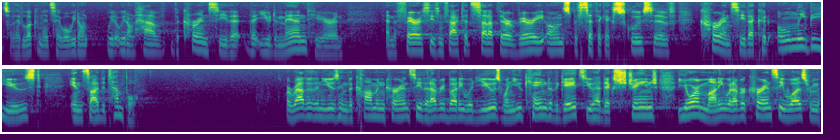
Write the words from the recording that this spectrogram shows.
So they'd look and they'd say, Well, we don't, we don't, we don't have the currency that, that you demand here. And, and the Pharisees, in fact, had set up their very own specific exclusive currency that could only be used inside the temple. Or rather than using the common currency that everybody would use, when you came to the gates, you had to exchange your money, whatever currency was from,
